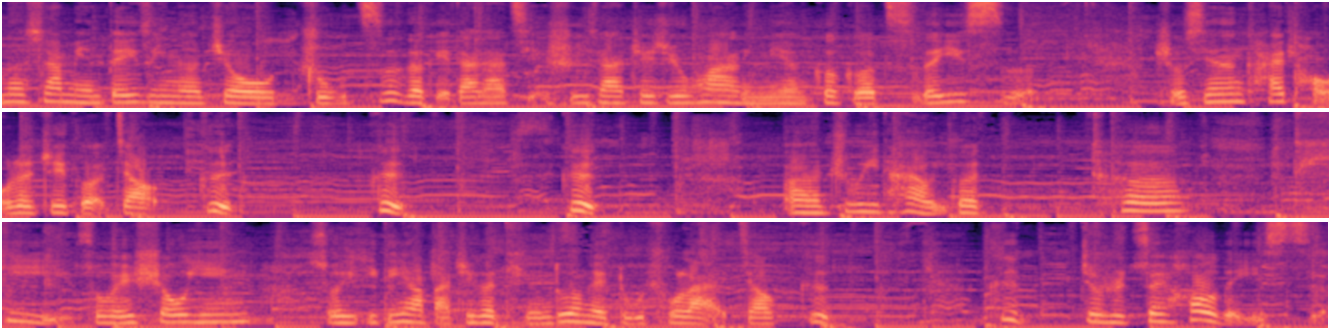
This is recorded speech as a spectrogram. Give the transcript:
那下面 Daisy 呢就逐字的给大家解释一下这句话里面各个词的意思。首先开头的这个叫 good，good，good，呃，注意它有一个 t t 作为收音，所以一定要把这个停顿给读出来，叫 good，good 就是最后的意思。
